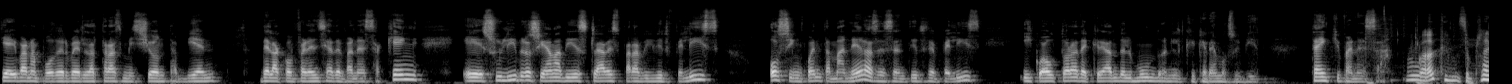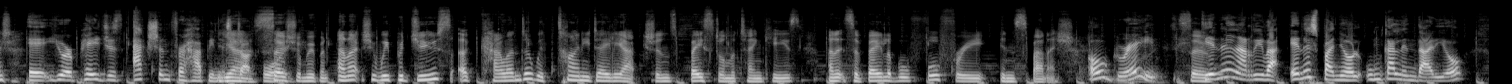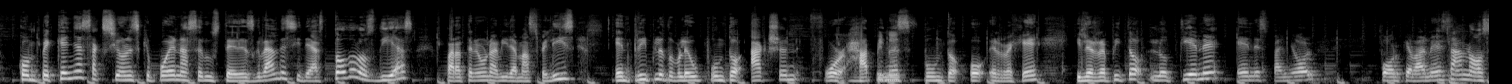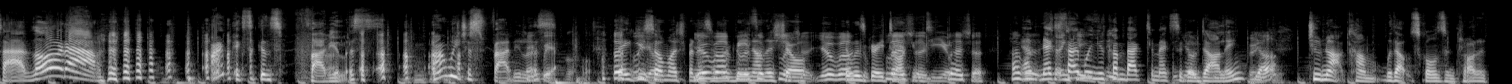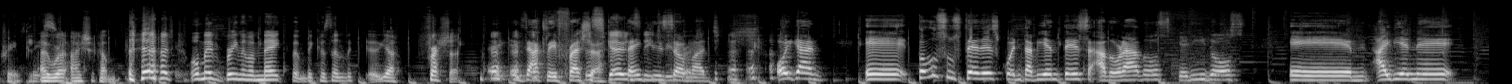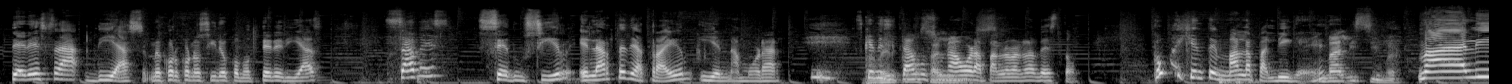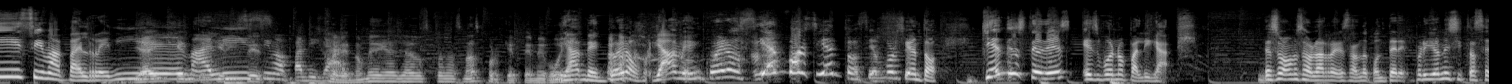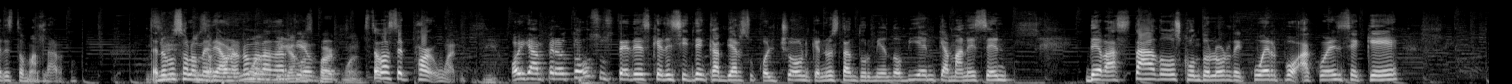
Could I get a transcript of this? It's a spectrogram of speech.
Y ahí van a poder ver la transmisión también de la conferencia de Vanessa King. Eh, su libro se llama 10 claves para vivir feliz o 50 maneras de sentirse feliz y coautora de Creando el Mundo en el que queremos vivir. Thank you, Vanessa. You're welcome. It's a pleasure. Uh, your page is actionforhappiness.org. Yeah, social movement. And actually, we produce a calendar with tiny daily actions based on the 10 keys, and it's available for free in Spanish. Oh, great. So- Tienen arriba en español un calendario con pequeñas acciones que pueden hacer ustedes, grandes ideas todos los días para tener una vida más feliz en www.actionforhappiness.org. Y les repito, lo tiene en español porque Vanessa nos adora. Aren't Mexicans fabulous? Aren't we just fabulous? Thank you so are. much, You're Vanessa, for being on the show. You're It was welcome. great talking to you. Pleasure. Have next thank time when you come back to Mexico, Yeah. darling, Yeah. do not come without scones and clotted cream, please. I, will- I should come. or maybe bring them and make them because then, the, uh, yeah, fresher. Exactly, fresher. Thank you so fresh. much. Oigan, eh, todos ustedes, cuentavientes, adorados, queridos, eh, ahí viene Teresa Díaz, mejor conocido como Tere Díaz. ¿Sabes seducir, el arte de atraer y enamorar? Es que necesitamos ¿cómo una hora para hablar de esto. ¿Cómo hay gente mala para el ligue, eh? Malísima. Malísima para el que malísima para ligar. No me digas ya dos cosas más porque te me voy. Ya me encuero, ya me encuero, 100%, 100%. ¿Quién de ustedes es bueno para ligar? De eso vamos a hablar regresando con Tere, pero yo necesito hacer esto más largo. Tenemos Sí, solo o sea, media hora, no me va a one, dar tiempo. part one. Esto va a ser part one. Oigan, pero todos ustedes que necesiten cambiar su colchón, que no están durmiendo bien, que amanecen devastados, con dolor de cuerpo, acuérdense que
